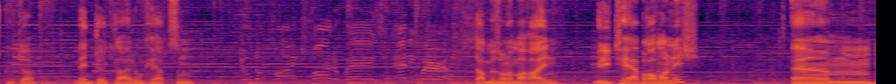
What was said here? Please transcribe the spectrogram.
Verbrauchsgüter. Mäntel, Kleidung, Kerzen. Da müssen wir nochmal rein. Militär brauchen wir nicht. Ähm,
